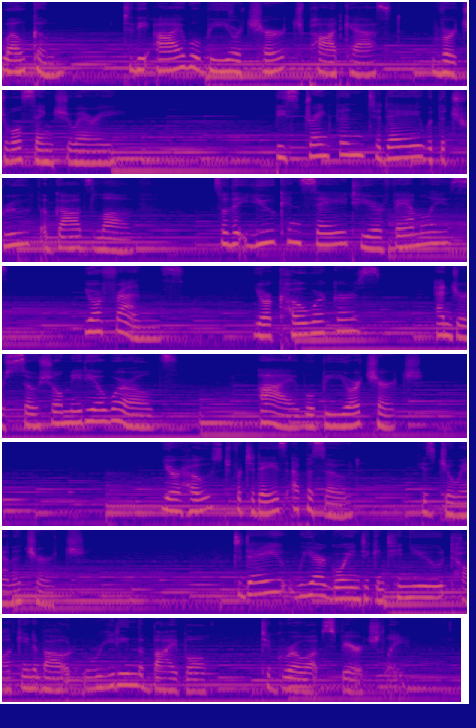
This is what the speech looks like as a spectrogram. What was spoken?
Welcome to the I Will Be Your Church podcast, Virtual Sanctuary. Be strengthened today with the truth of God's love so that you can say to your families, your friends, your coworkers, and your social media worlds, I will be your church. Your host for today's episode is Joanna Church. Today, we are going to continue talking about reading the Bible to grow up spiritually.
